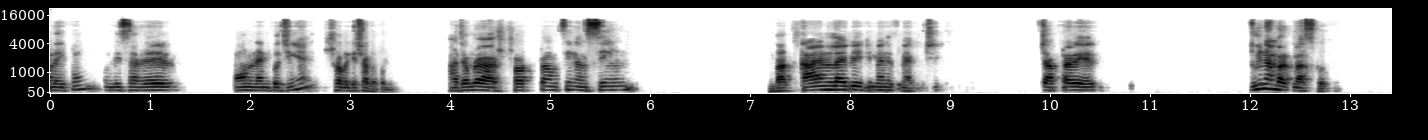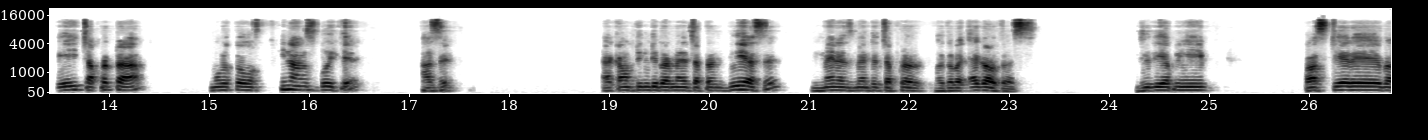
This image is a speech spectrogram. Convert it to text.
আলাইকুম উল্লি স্যারের অনলাইন কোচিং এ সবাইকে স্বাগতম আজ আমরা শর্ট টার্ম ফিনান্সিং বা কারেন্ট লাইবিলিটি ম্যানেজমেন্ট চ্যাপ্টারের দুই নাম্বার ক্লাস করব। এই চ্যাপ্টারটা মূলত ফিনান্স বইতে আছে। অ্যাকাউন্টিং ডিপার্টমেন্টের চ্যাপ্টার দুই আছে ম্যানেজমেন্টের চ্যাপ্টার হয়তো বা এগারোতে আছে। যদি আপনি ফার্স্ট ইয়ারে বা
